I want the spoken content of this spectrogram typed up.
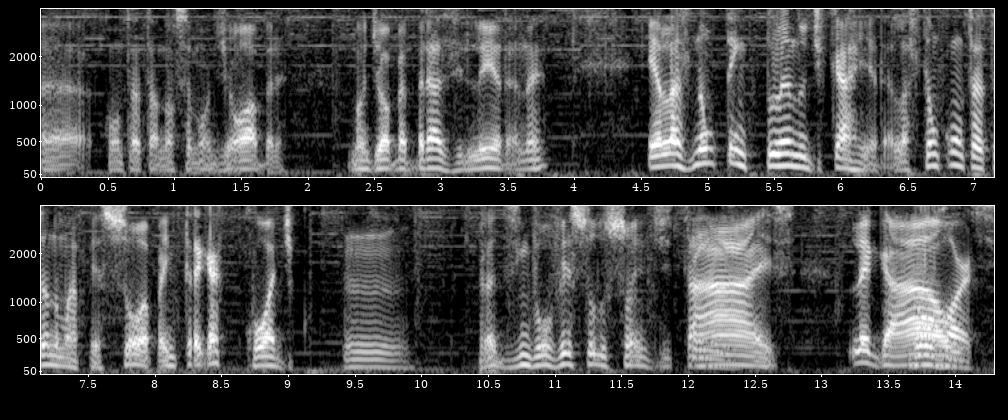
uh, contratar nossa mão de obra, mão de obra brasileira, né? Elas não têm plano de carreira, elas estão contratando uma pessoa para entregar código, hum. para desenvolver soluções digitais, Sim. legal. horse.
